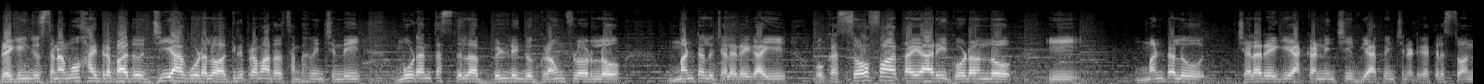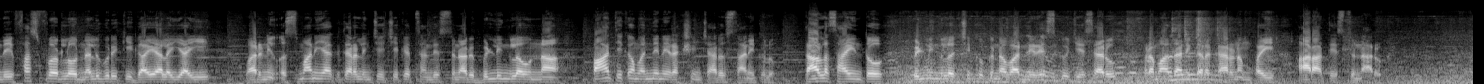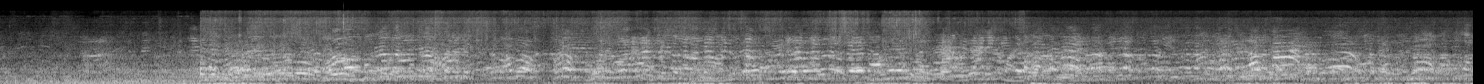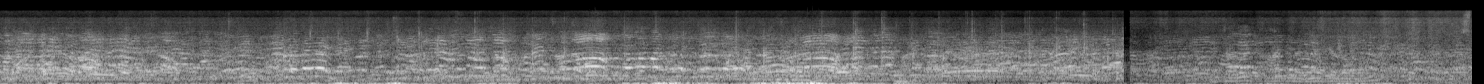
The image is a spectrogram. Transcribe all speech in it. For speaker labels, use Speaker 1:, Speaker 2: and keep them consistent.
Speaker 1: Breaking చూస్తున్నాము హైదరాబాద్ జియాగూడలో అగ్ని ప్రమాదం సంభవించింది. మూడంతస్తుల బిల్డింగ్ గ్రౌండ్ ఫ్లోర్లో మంటలు చెలరేగాయి. ఒక సోఫా తయారీ గోడౌన్లో ఈ మంటలు చెలరేగి అక్కడి నుంచి వ్యాపించినట్టుగా తెలుస్తోంది. ఫస్ట్ ఫ్లోర్లో నలుగురికి గాయాలయ్యాయి. వారిని ఉస్మానియాకు తరలించి చికిత్స అందిస్తున్నారు. బిల్డింగ్లో ఉన్న పాతిక మందిని రక్షించారు స్థానికులు. తాళ్ళ సాయంతో బిల్డింగ్లో చిక్కుకున్న వారిని రెస్క్యూ చేశారు. ప్రమాదానికి గల కారణంపై ఆరా తీస్తున్నారు.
